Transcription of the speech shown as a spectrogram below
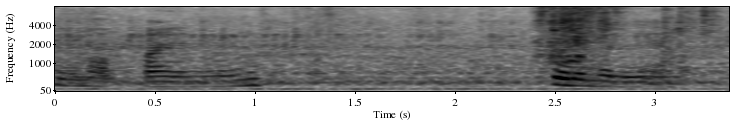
ਹੁਣ ਆਪਾਂ ਇਹਨੂੰ ਭੁੰਨ ਲੈਂਦੇ ਹਾਂ।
